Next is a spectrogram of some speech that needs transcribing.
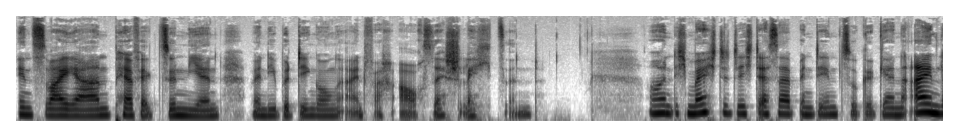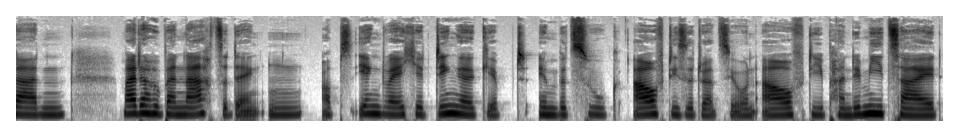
in zwei Jahren perfektionieren, wenn die Bedingungen einfach auch sehr schlecht sind. Und ich möchte dich deshalb in dem Zuge gerne einladen, mal darüber nachzudenken, ob es irgendwelche Dinge gibt in Bezug auf die Situation, auf die Pandemiezeit,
